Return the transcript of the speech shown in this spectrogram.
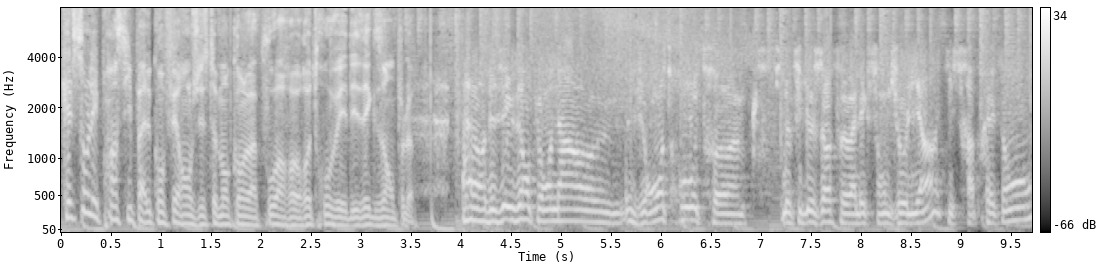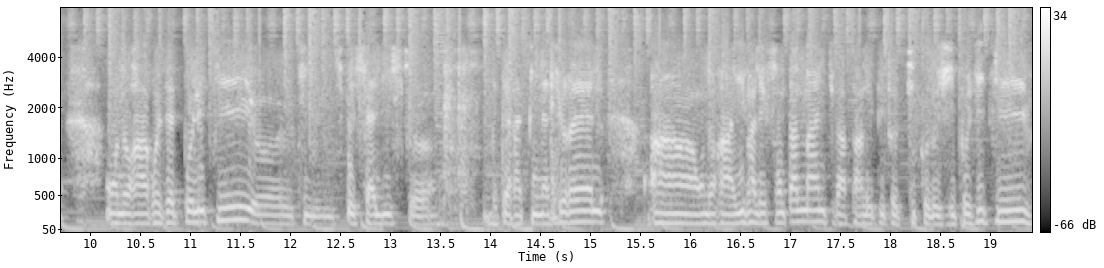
Quelles sont les principales conférences justement qu'on va pouvoir euh, retrouver? Des exemples Alors des exemples, on a euh, entre autres euh, le philosophe euh, Alexandre Jolien qui sera présent. On aura Rosette Poletti euh, qui est spécialiste euh, de thérapie naturelle. Un- on aura Yves Alexandre Talman qui va parler plutôt de psychologie positive.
